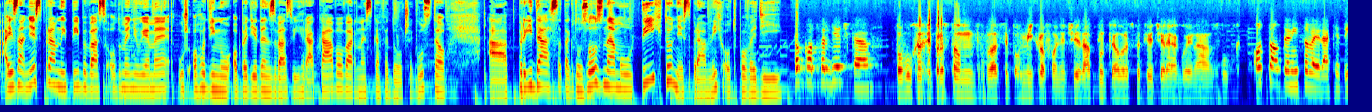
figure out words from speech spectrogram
Aj za nesprávny typ vás odmenujeme. Už o hodinu opäť jeden z vás vyhrá kávovar Nescafe Dolce Gusto a pridá sa tak do zoznamu týchto nesprávnych odpovedí. Toko srdiečka. pobúchanie prstom vlastne po mikrofóne, či je zapnuté, alebo respektíve či reaguje na zvuk. Odpal tenisovej rakety.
